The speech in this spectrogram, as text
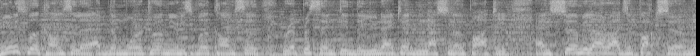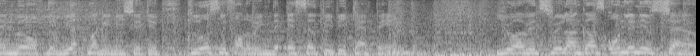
Municipal Councillor at the Moratuwa Municipal Council representing the United National Party, and Shermila Rajapaksha, member of the Viyathmaga Initiative, closely following the SLPP campaign. You are with Sri Lanka's only news channel.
